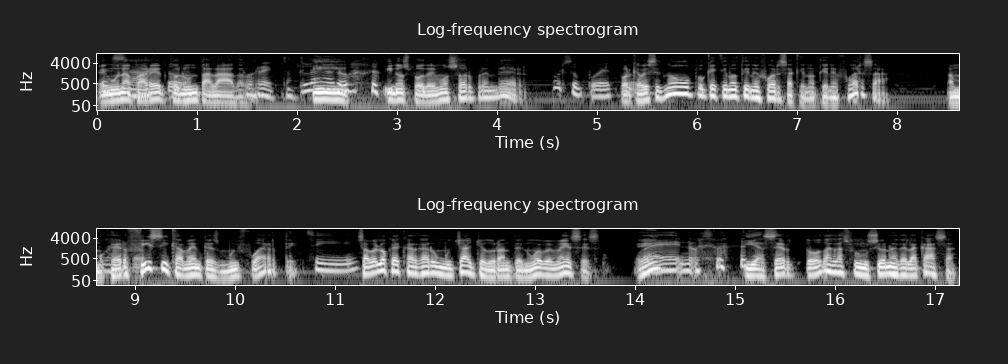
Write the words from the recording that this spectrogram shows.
en una pared con un taladro? Correcto. Claro. Y, nos podemos sorprender. Por supuesto. Porque a veces, no, porque que no tiene fuerza, que no tiene fuerza. La mujer físicamente es muy fuerte. Sí. ¿Sabe lo que es cargar un muchacho durante nueve meses? ¿Eh? y hacer todas las funciones de la casa.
